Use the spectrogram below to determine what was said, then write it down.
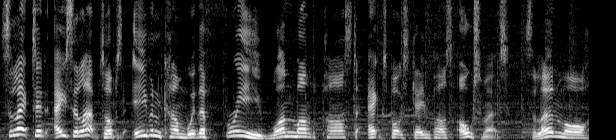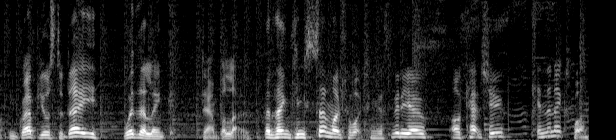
Selected Acer laptops even come with a free one-month pass to Xbox Game Pass Ultimate, so learn more and grab yours today with the link down below. But thank you so much for watching this video. I'll catch you in the next one.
